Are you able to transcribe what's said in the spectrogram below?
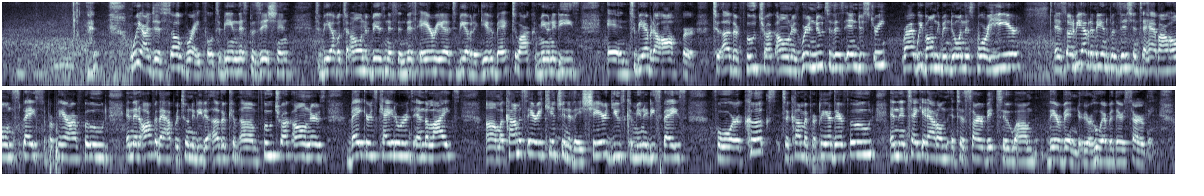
we are just so grateful to be in this position, to be able to own a business in this area, to be able to give back to our communities, and to be able to offer to other food truck owners. We're new to this industry, right? We've only been doing this for a year. And so to be able to be in a position to have our own space to prepare our food and then offer that opportunity to other um, food truck owners, bakers, caterers, and the likes. Um, a commissary kitchen is a shared use community space for cooks to come and prepare their food and then take it out on to serve it to um, their vendor or whoever they're serving,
